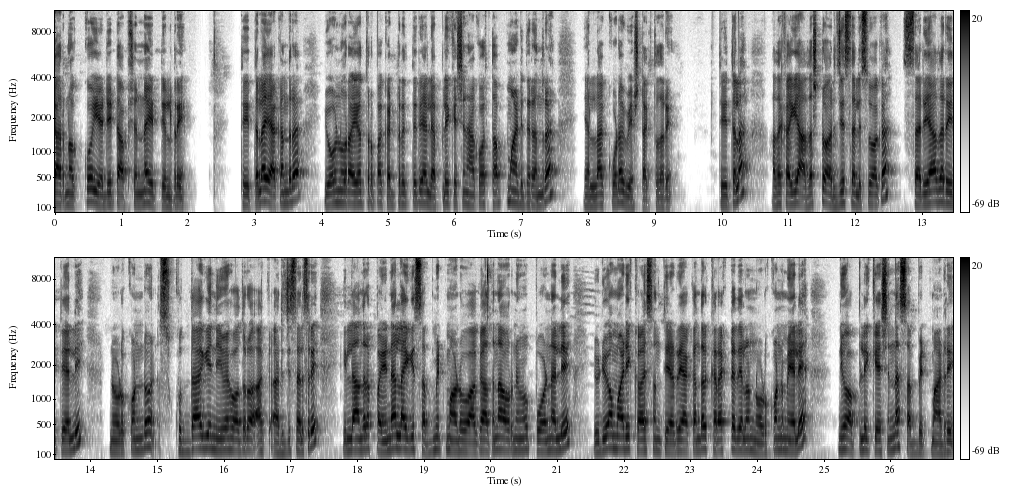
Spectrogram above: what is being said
ಕಾರಣಕ್ಕೂ ಎಡಿಟ್ ಆಪ್ಷನ್ನ ಇಟ್ಟಿಲ್ಲರಿ ತಿಳಿತಲ್ಲ? ಯಾಕಂದ್ರೆ ಏಳ್ನೂರ ಐವತ್ತು ರೂಪಾಯಿ ಕಟ್ಟಿರ್ತೀರಿ, ಅಲ್ಲಿ ಅಪ್ಲಿಕೇಶನ್ ಹಾಕೋ ತಪ್ಪು ಮಾಡಿದಿರಂದ್ರೆ ಎಲ್ಲ ಕೂಡ ವೇಸ್ಟ್ ಆಗ್ತದೆ ರೀ ತಿಳಿತಲ್ಲ? ಅದಕ್ಕಾಗಿ ಆದಷ್ಟು ಅರ್ಜಿ ಸಲ್ಲಿಸುವಾಗ ಸರಿಯಾದ ರೀತಿಯಲ್ಲಿ ನೋಡಿಕೊಂಡು ಖುದ್ದಾಗಿ ನೀವೇ ಹೋದರೂ ಅರ್ಜಿ ಸಲ್ಲಿಸ್ರಿ. ಇಲ್ಲಾಂದ್ರೆ ಫೈನಲ್ ಆಗಿ ಸಬ್ಮಿಟ್ ಮಾಡುವಾಗ ಅದನ್ನು ಅವ್ರು ನೀವು ಫೋನಲ್ಲಿ ವಿಡಿಯೋ ಮಾಡಿ ಕಳಿಸ್ ಅಂತ ಹೇಳ್ರಿ. ಯಾಕಂದ್ರೆ ಕರೆಕ್ಟ್ ಅದೆಲ್ಲ ನೋಡ್ಕೊಂಡ ಮೇಲೆ ನೀವು ಅಪ್ಲಿಕೇಶನ್ನ ಸಬ್ಮಿಟ್ ಮಾಡಿರಿ.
